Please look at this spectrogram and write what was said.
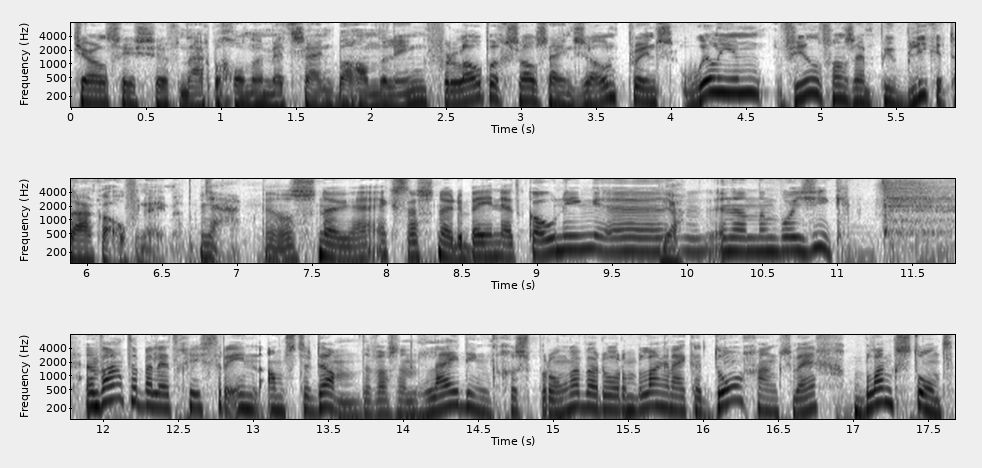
Charles is eh, vandaag begonnen met zijn behandeling. Voorlopig zal zijn zoon, prins William, veel van zijn publieke taken overnemen. Ja, dat is wel sneu, hè? Extra sneu. Dan ben je net koning uh, ja. en dan, dan word je ziek. Een waterballet gisteren in Amsterdam. Er was een leiding gesprongen waardoor een belangrijke doorgangsweg blank stond.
